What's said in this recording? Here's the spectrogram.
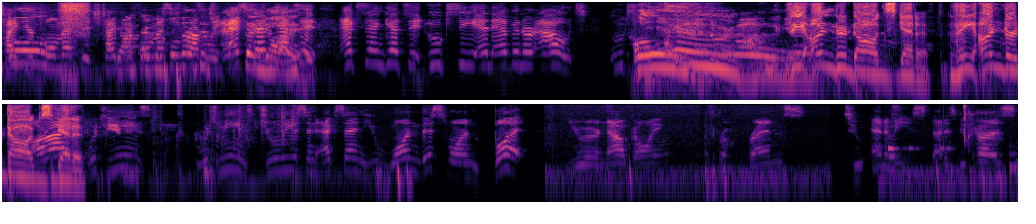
type your full. full message. Type Yeah, your full message full properly. message. XN XN gets it. it. XN gets it. Uxie and Evan are out. Uxie Oh, and Evan are out. the underdogs get it. The underdogs All get it. Which means, which means Julius and XN, you won this one, but you are now going from friends to enemies. That is because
